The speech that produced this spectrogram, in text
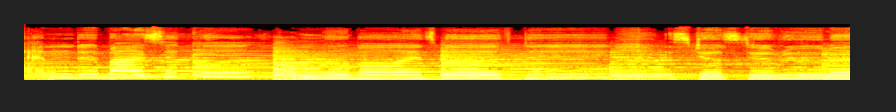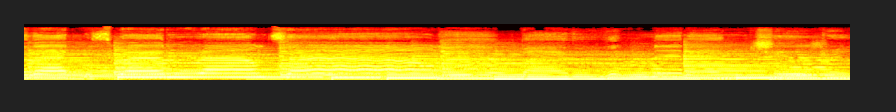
and a bicycle on the boy's birthday. It's just a rumor that was spread around town by the women and children.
